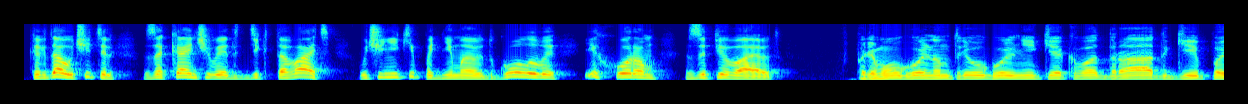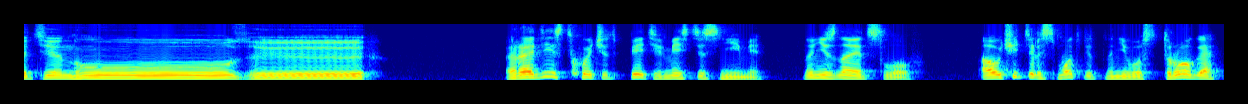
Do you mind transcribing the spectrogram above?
Когда учитель заканчивает диктовать, ученики поднимают головы и хором запевают «В прямоугольном треугольнике квадрат гипотенузы». Радист хочет петь вместе с ними, но не знает слов. А учитель смотрит на него строго.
